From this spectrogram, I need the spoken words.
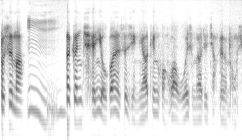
不是吗？嗯，那跟钱有关的事情，你要听谎话，我为什么要去讲这种东西？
